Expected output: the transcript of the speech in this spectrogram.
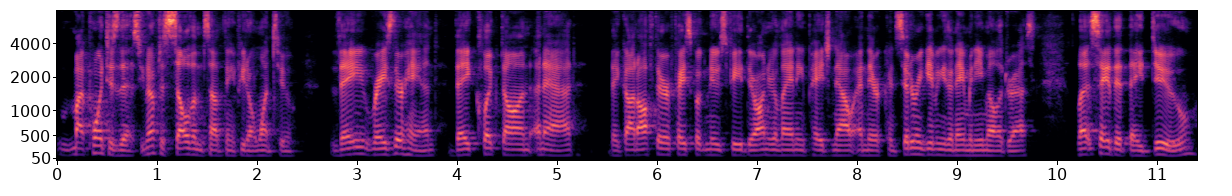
my point is this you don't have to sell them something if you don't want to. They raised their hand, they clicked on an ad, they got off their Facebook newsfeed, they're on your landing page now, and they're considering giving you their name and email address. Let's say that they do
